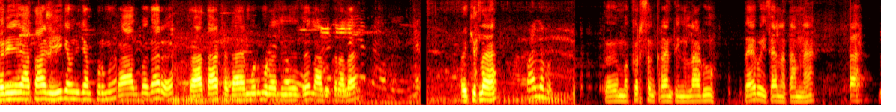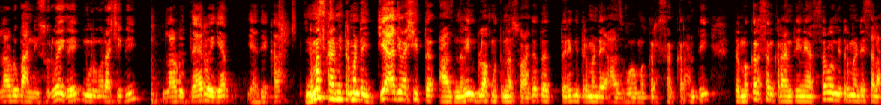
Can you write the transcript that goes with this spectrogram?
तरी आता आम्ही घेऊन जमपूर आज बाजार तर आता आठवडा मुरमुराली लाडू करायला. ऐकितला बघ. तर मकर संक्रांतीनं लाडू तयार व्हायचा ना. तामना लाडू बांधणी सुरू आहे गई मुरमुराची बी. लाडू तयार होई घ्यात या देखा. नमस्कार मित्रमंडळी जय आदिवासी. तर आज नवीन ब्लॉगमध्ये तुमचं स्वागत आहे. तरी मित्रमंडळी आज हो मकर संक्रांती. तर मकर संक्रांतीने सर्व मित्रमंडळी चला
